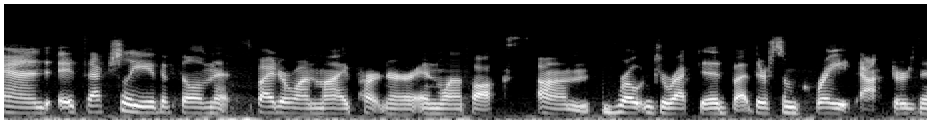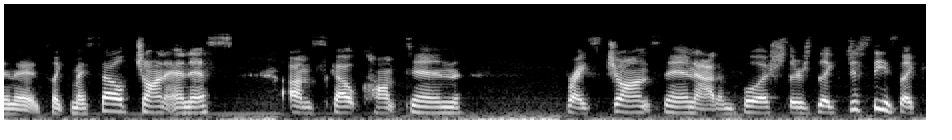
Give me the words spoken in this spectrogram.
And it's actually the film that Spider One, my partner in One Fox, um, wrote and directed. But there's some great actors in it. It's like myself, John Ennis, um, Scout Compton, Bryce Johnson, Adam Busch. There's like just these like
